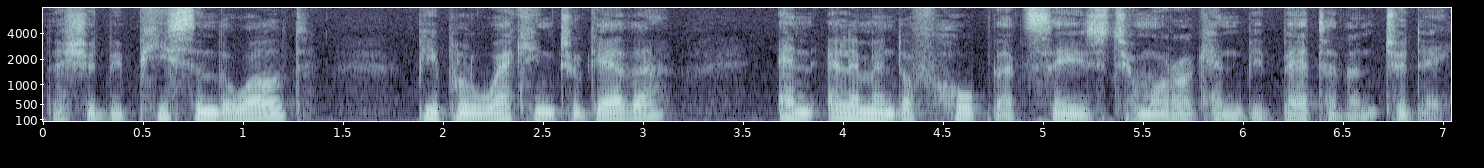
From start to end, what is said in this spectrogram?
there should be peace in the world, people working together, an element of hope that says tomorrow can be better than today.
